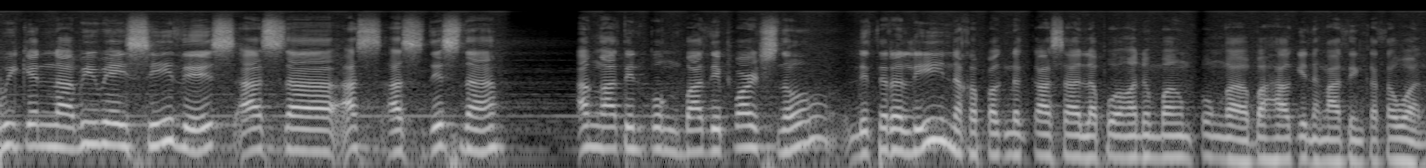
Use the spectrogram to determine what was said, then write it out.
we, can uh, we may see this as uh, as as this na ang atin pong body parts, no? Literally, na kapag nagkasala po ang anumang pong uh, bahagi ng ating katawan,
